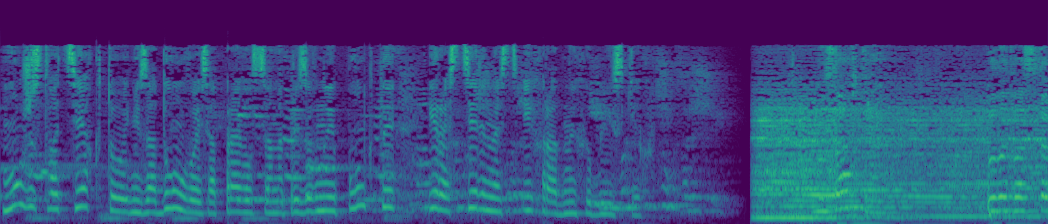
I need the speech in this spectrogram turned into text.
Мужество тех, кто, не задумываясь, отправился на призывные пункты и растерянность их родных и близких. Но завтра было 22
